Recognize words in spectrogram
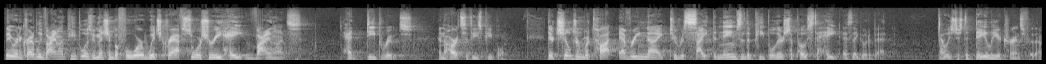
They were an incredibly violent people, as we mentioned before. Witchcraft, sorcery, hate, violence had deep roots in the hearts of these people. Their children were taught every night to recite the names of the people they're supposed to hate as they go to bed. That was just a daily occurrence for them.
